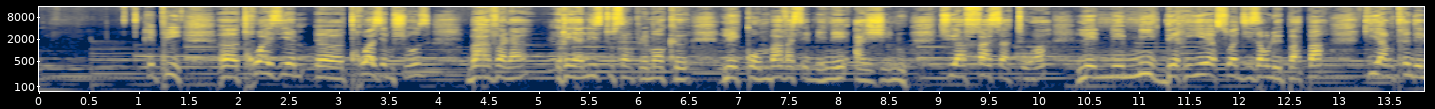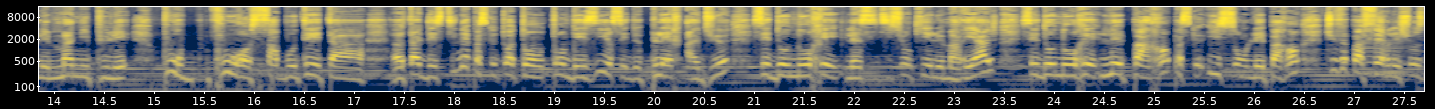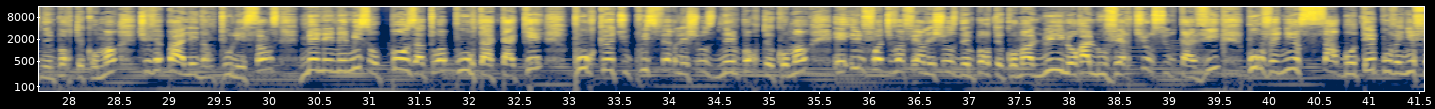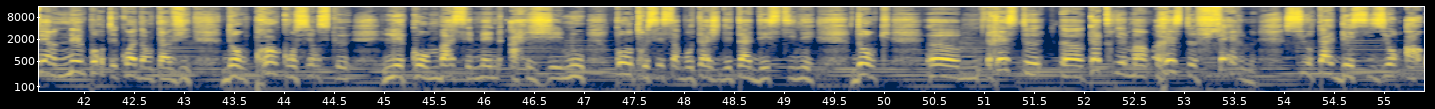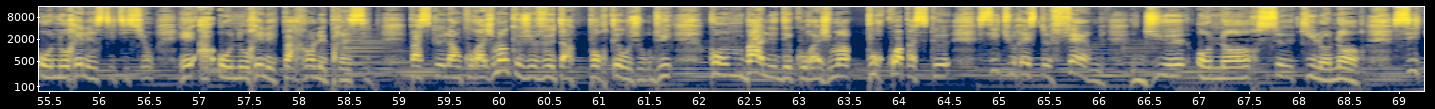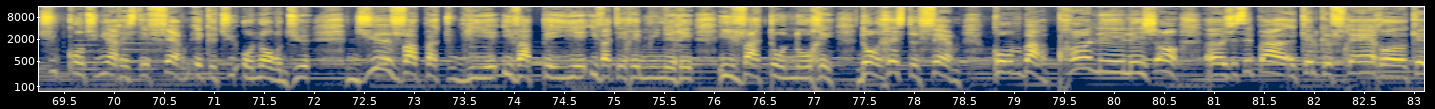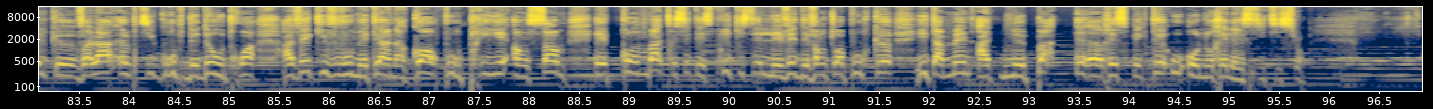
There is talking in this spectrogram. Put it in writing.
Et puis, euh, troisième, euh, troisième chose, bah voilà, réalise tout simplement que les combats vont se mener à genoux. Tu as face à toi l'ennemi derrière, soi-disant le papa, qui est en train de les manipuler pour, pour saboter ta, euh, ta destinée. Parce que toi, ton, ton désir, c'est de plaire à Dieu, c'est d'honorer l'institution qui est le mariage, c'est d'honorer les parents parce qu'ils sont les parents. Tu veux pas faire les choses n'importe comment, tu veux pas aller dans tous les sens, mais l'ennemi s'oppose à toi pour t'attaquer, pour que tu puisses faire les choses n'importe comment. Et une fois tu vas faire les choses n'importe comment, lui, il aura l'ouverture sur ta vie pour venir saboter, pour venir faire n'importe quoi dans ta vie. Donc, prends conscience que les combats se mènent à genoux contre ces sabotages de ta destinée. Donc, euh, reste, euh, quatrièmement, reste ferme sur ta décision à honorer l'institution et à honorer les parents, le principe. Parce que l'encouragement que je veux t'apporter aujourd'hui combat les découragements. Pourquoi? Parce que si Si tu restes ferme, Dieu honore ceux qui l'honorent. Si tu continues à rester ferme et que tu honores Dieu, Dieu va pas t'oublier, il va payer, il va te rémunérer, il va t'honorer. Donc reste ferme, combat, prends les, gens, euh, je sais pas, quelques frères, euh, quelques, voilà, un petit groupe de deux ou trois avec qui vous vous mettez en accord pour prier ensemble et combattre cet esprit qui s'est levé devant toi pour qu'il t'amène à ne pas respecter ou honorer l'institution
